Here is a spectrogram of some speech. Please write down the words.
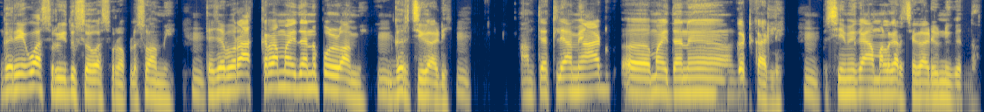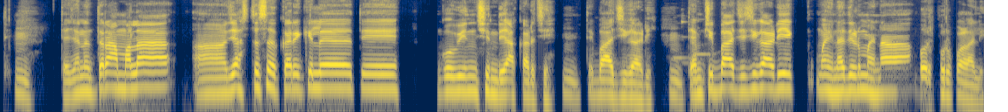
घरी एक वासरू दुसरं वासरू आपलं स्वामी. त्याच्याबरोबर अकरा मैदान पळलो आम्ही. घरची गाडी त्यातले आम्ही आठ मैदान गट काढले. सेमी काय आम्हाला घरच्या गाडीवर निघत. नव्हते त्याच्यानंतर आम्हाला जास्त सहकार्य केलं ते गोविंद शिंदे आकारचे. ते बाजी गाडी हम्म. ते आमची बाजीची गाडी एक महिना दीड महिना भरपूर पळाली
